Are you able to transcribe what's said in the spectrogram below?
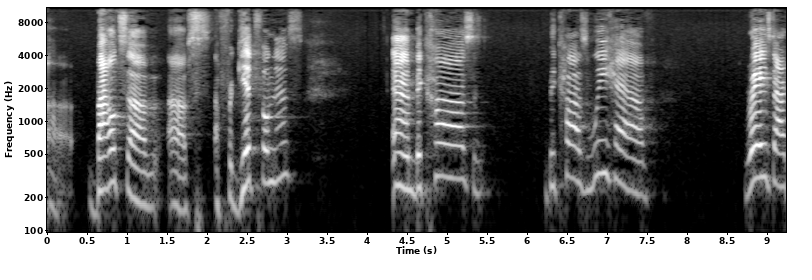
uh, bouts of, of of forgetfulness. And because, because we have raised our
